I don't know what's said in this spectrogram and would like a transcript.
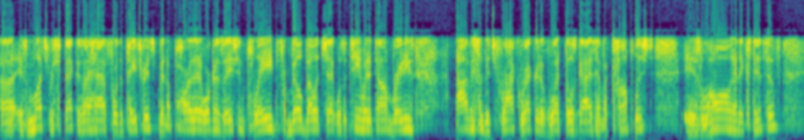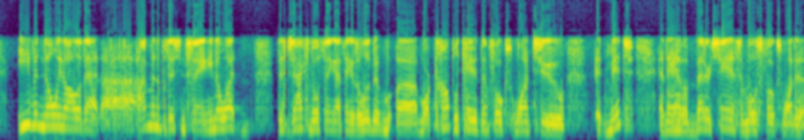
uh, as much respect as I have for the Patriots, been a part of that organization, played for Bill Belichick, was a teammate of Tom Brady's. Obviously, the track record of what those guys have accomplished is long and extensive. Even knowing all of that, uh, I'm in a position saying, you know what, this Jacksonville thing I think is a little bit uh, more complicated than folks want to admit, and they have a better chance than most folks want to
